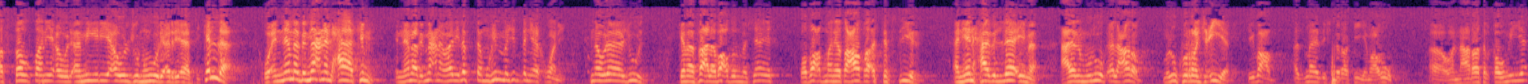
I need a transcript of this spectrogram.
السلطني أو الأميري أو الجمهوري الرئاسي. كلا وإنما بمعنى الحاكم. إنما بمعنى وهذه لفتة مهمة جدا يا إخواني. أنه لا يجوز كما فعل بعض المشايخ وبعض من يتعاطى التفسير أن ينحى باللائمة على الملوك العرب ملوك الرجعية في بعض أزمان الاشتراكية معروف آه والنعرات القومية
